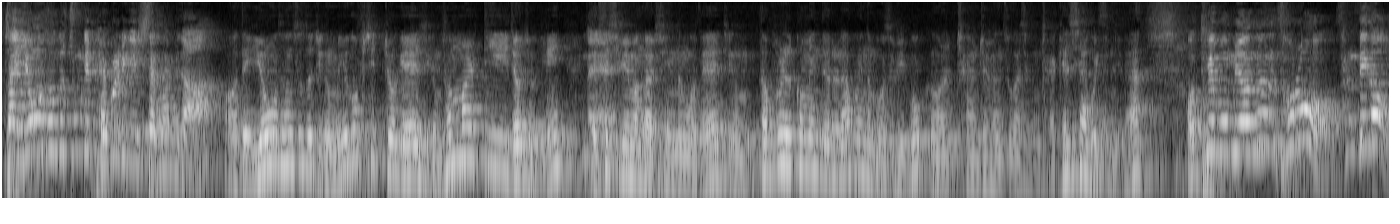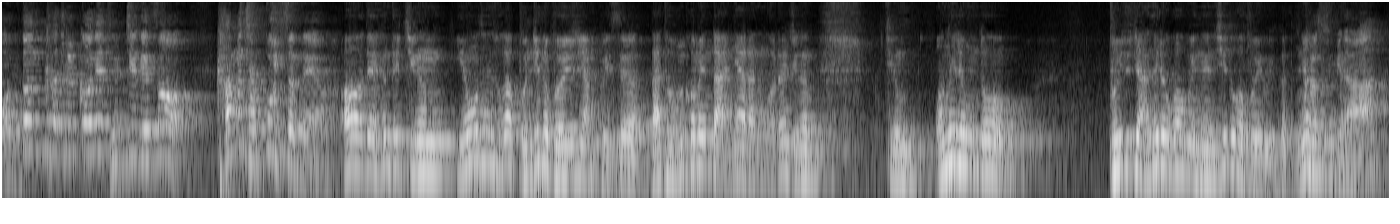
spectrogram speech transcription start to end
자, 이영호 선수 충분히 배불리기 시작을 합니다. 어, 네, 이용호 선수도 지금 7시 쪽에 지금 선멀티죠, 저기. 네. SCB만 갈 수 있는 곳에 지금 더블 커맨드를 하고 있는 모습이고, 그걸 장윤철 선수가 지금 잘 캐치하고 있습니다. 어떻게 보면은 서로 상대가 어떤 카드를 꺼내 들지에 대해서 감은 잡고 있었네요. 어, 네, 근데 지금 이용호 선수가 본진을 보여주지 않고 있어요. 나 더블 커맨드 아니야 라는 거를 지금, 지금 어느 정도 보여주지 않으려고 하고 있는 시도가 보이고 있거든요. 그렇습니다.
